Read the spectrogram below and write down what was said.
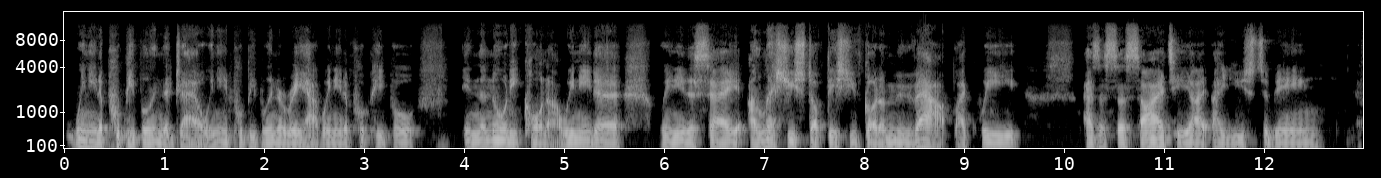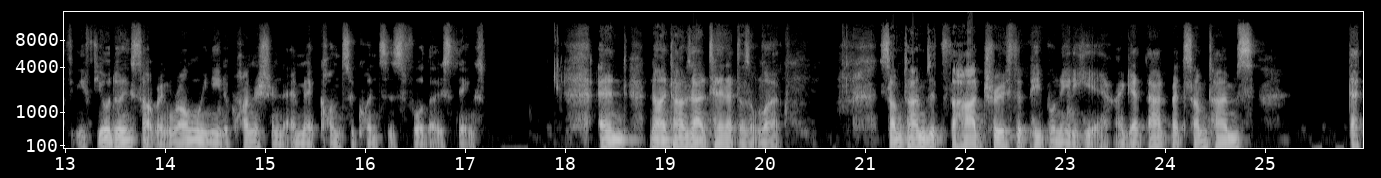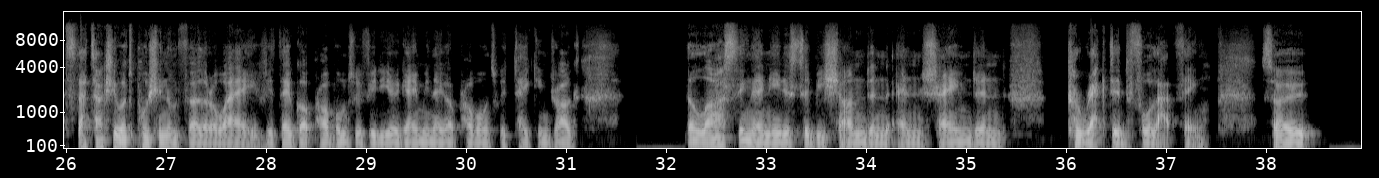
we need to put people in the jail, we need to put people in a rehab, we need to put people in the naughty corner, we need to we need to say unless you stop this, you've got to move out. Like we, as a society, I used to being if you're doing something wrong, we need to punish and, and make consequences for those things. And nine times out of 10, that doesn't work. Sometimes it's the hard truth that people need to hear. I get that. But sometimes that's that's actually what's pushing them further away. If they've got problems with video gaming, they've got problems with taking drugs, the last thing they need is to be shunned and, and shamed and corrected for that thing. So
